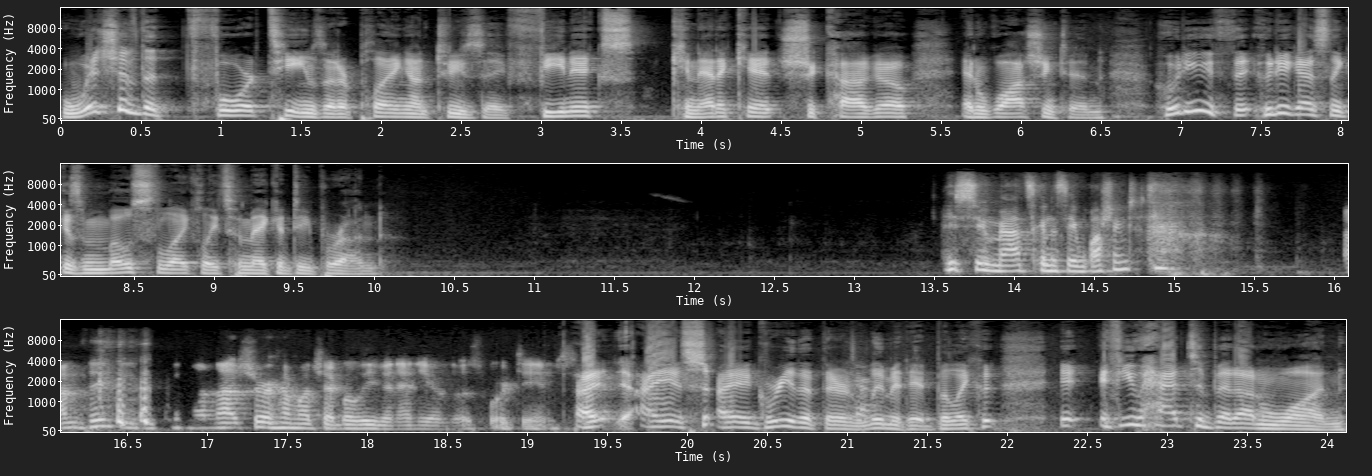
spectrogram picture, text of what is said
Which of the four teams that are playing on Tuesday, Phoenix, Connecticut, Chicago, and Washington, who do you think? Who do you guys think is most likely to make a deep run? I assume Matt's going to say Washington. I'm thinking. I'm not sure how much I believe in any of those four teams. I I, I agree that they're limited, but like, if you had to bet on one,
